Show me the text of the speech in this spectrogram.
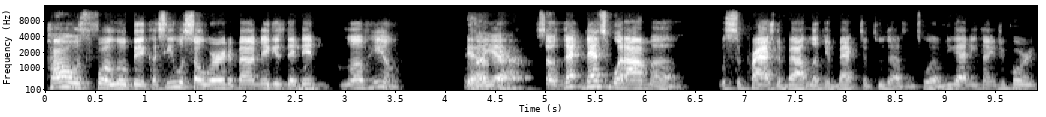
paused for a little bit because he was so worried about niggas that didn't love him. Yeah, so, yeah. So that that's what I'm uh was surprised about looking back to 2012. You got anything, Jacory?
